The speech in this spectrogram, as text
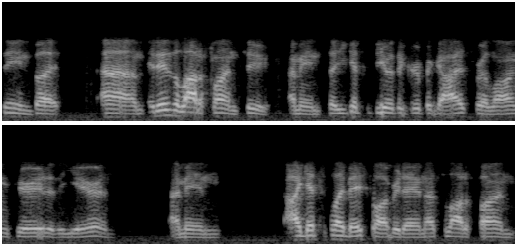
scene, but um, it is a lot of fun too. I mean, so you get to be with a group of guys for a long period of the year, and I mean, I get to play baseball every day, and that's a lot of fun.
